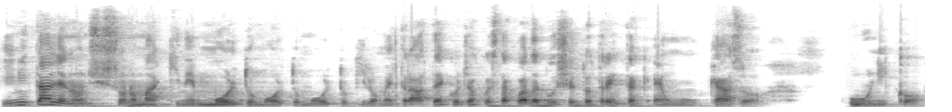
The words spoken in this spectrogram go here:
In Italia non ci sono macchine molto molto molto chilometrate. Ecco, già questa qua da 230 è un caso unico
